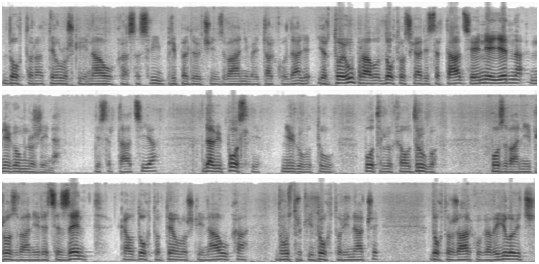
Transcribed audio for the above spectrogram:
doktora teoloških nauka sa svim pripadajućim zvanjima i tako dalje, jer to je upravo doktorska disertacija i ne jedna, nego množina disertacija, da bi poslije njegovu tu potvrdu kao drugo pozvani i prozvani recenzent, kao doktor teoloških nauka, dvostruki doktor inače, doktor Žarko Gavrilović,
